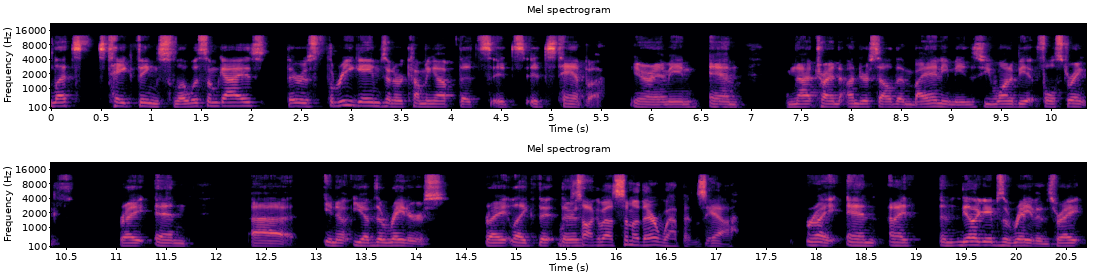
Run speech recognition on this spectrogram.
let's take things slow with some guys. There's three games that are coming up. That's it's it's Tampa. You know what I mean? And I'm not trying to undersell them by any means. You want to be at full strength, right? And uh, you know, you have the Raiders, right? Like the, there's talk about some of their weapons, yeah. Right. And and I and the other game's the Ravens, right?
